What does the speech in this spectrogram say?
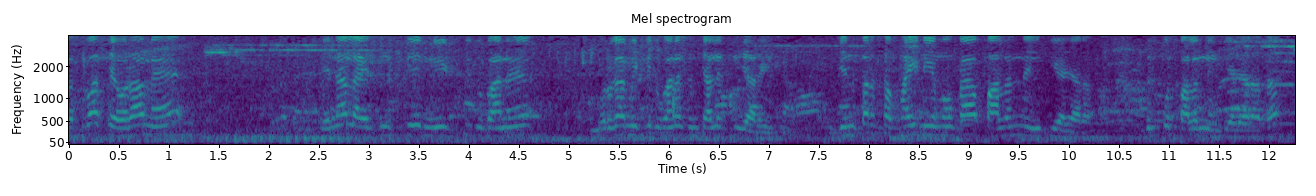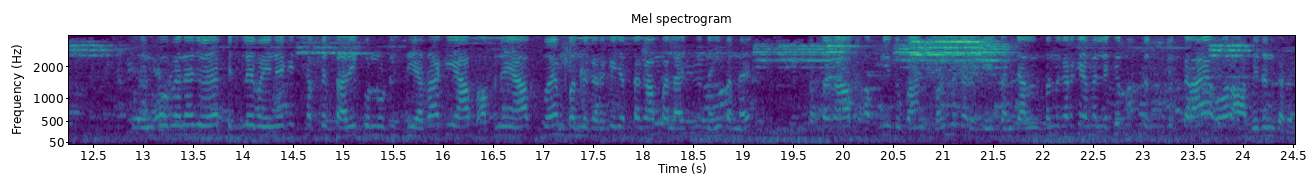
कस्बा सेवरा में बिना लाइसेंस के मीट की दुकानें मुर्गा मीट की दुकानें संचालित की जा रही थी, जिन पर सफ़ाई नियमों का पालन नहीं किया जा रहा था। बिल्कुल पालन नहीं किया जा रहा था। तो इनको मैंने जो है पिछले महीने की 26 तारीख को नोटिस दिया था कि आप अपने आप स्वयं बंद करके, जब तक आपका लाइसेंस नहीं बन है तब तक आप अपनी दुकान बंद करके, संचालन बंद करके हमें लिखित रूप से सूचित कराएँ और आवेदन करें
